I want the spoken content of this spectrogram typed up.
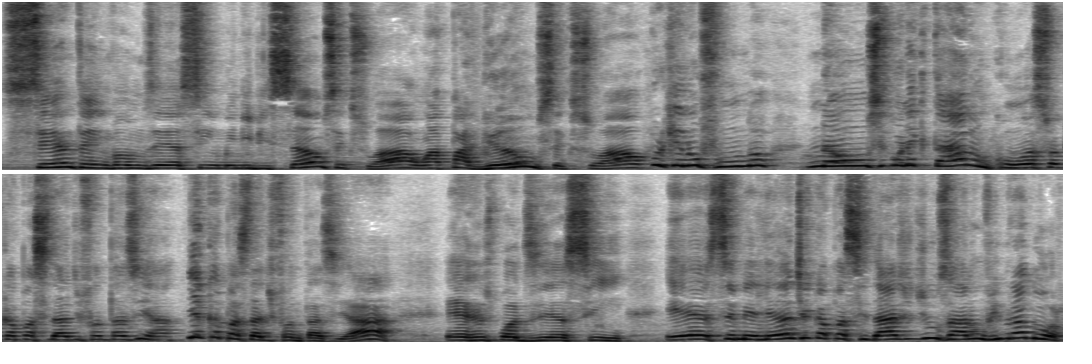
sentem, vamos dizer assim, uma inibição sexual, um apagão sexual, porque no fundo não se conectaram com a sua capacidade de fantasiar. E a capacidade de fantasiar, é, a gente pode dizer assim, é semelhante à capacidade de usar um vibrador.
